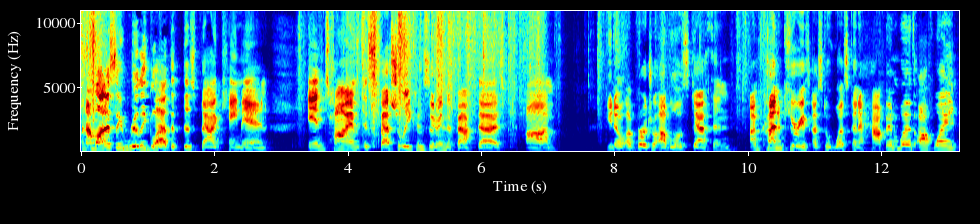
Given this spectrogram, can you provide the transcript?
And I'm honestly really glad that this bag came in in time, especially considering the fact that, um, you know, of Virgil Abloh's death. And I'm kind of curious as to what's going to happen with Off-White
